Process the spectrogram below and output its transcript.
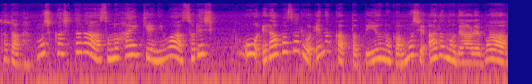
ん、ただもしかしたらその背景にはそれしを選ばざるを得なかったっていうのがもしあるのであれば、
